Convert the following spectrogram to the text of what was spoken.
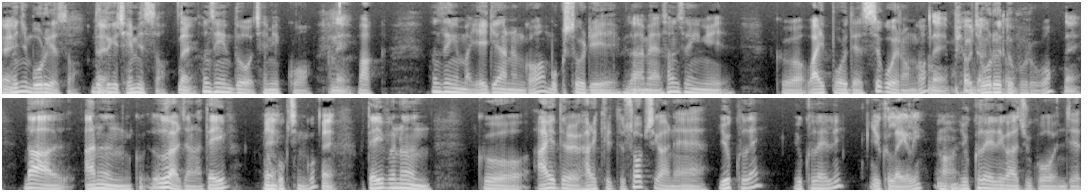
네. 왠지 모르겠어. 근데 네. 되게 재밌어. 네. 선생님도 재밌고 네. 막 선생님 막 얘기하는 거 목소리 그 다음에 선생님이 그 화이트보드에 쓰고 이런 거 네. 노래도 부르고 네. 나 아는 그, 너도 알잖아 데이브 네. 영국 친구 네. 데이브는 그 아이들 가르칠 때 수업 시간에 유클레 유클레리 ukulele. 어, 유클레리 가지고 이제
